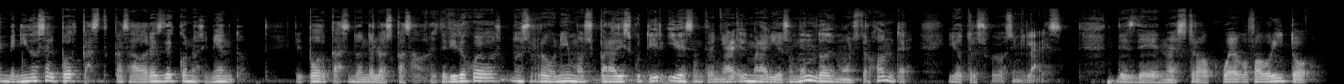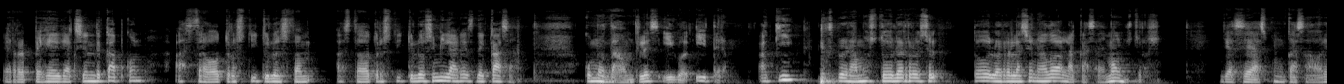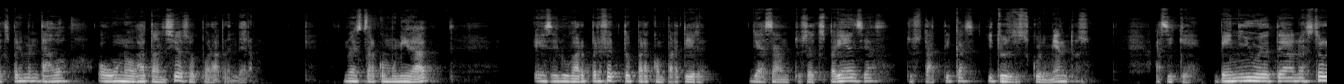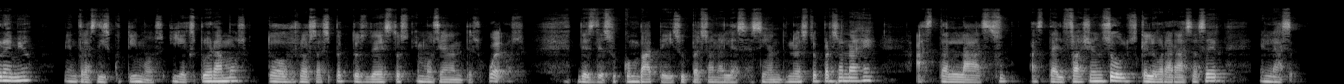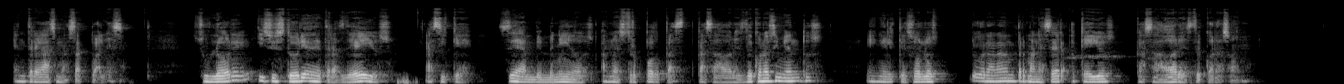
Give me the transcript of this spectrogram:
Bienvenidos al podcast Cazadores de Conocimiento, el podcast donde los cazadores de videojuegos nos reunimos para discutir y desentrañar el maravilloso mundo de Monster Hunter y otros juegos similares, desde nuestro juego favorito RPG de acción de Capcom hasta otros títulos, hasta otros títulos similares de caza, como Dauntless Eagle Eater. Aquí exploramos todo lo, todo lo relacionado a la caza de monstruos, ya seas un cazador experimentado o un novato ansioso por aprender. Nuestra comunidad es el lugar perfecto para compartir, ya sean tus experiencias, tus tácticas y tus descubrimientos. Así que ven y a nuestro gremio mientras discutimos y exploramos todos los aspectos de estos emocionantes juegos, desde su combate y su personalización de nuestro personaje hasta, hasta el Fashion Souls que lograrás hacer en las entregas más actuales, su lore y su historia detrás de ellos. Así que sean bienvenidos a nuestro podcast Cazadores de Conocimientos, en el que solo lograrán permanecer aquellos cazadores de corazón.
